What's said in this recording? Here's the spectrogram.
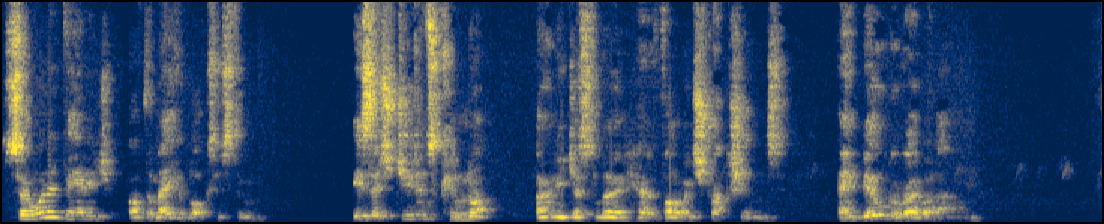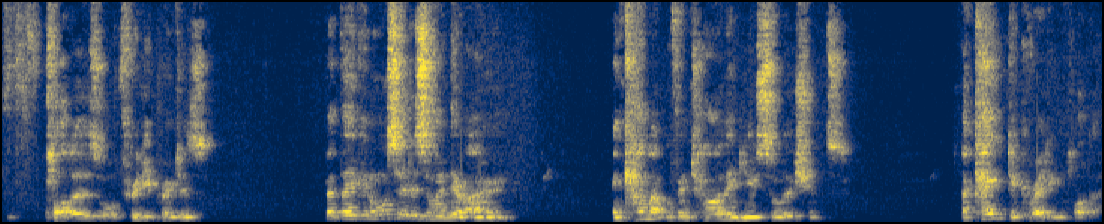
So one advantage of the MakerBlock system is that students can not only just learn how to follow instructions and build a robot arm, plotters or 3D printers, but they can also design their own and come up with entirely new solutions. A cake decorating plotter,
